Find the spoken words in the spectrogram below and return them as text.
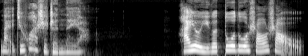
哪句话是真的呀？还有一个多多少少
